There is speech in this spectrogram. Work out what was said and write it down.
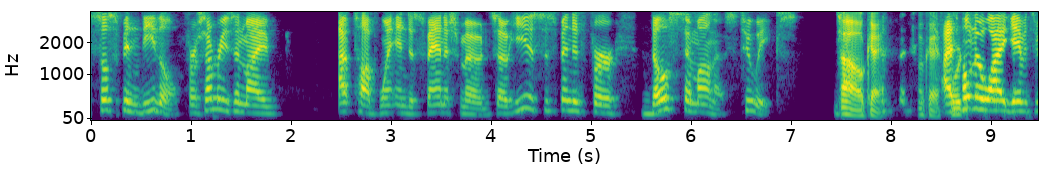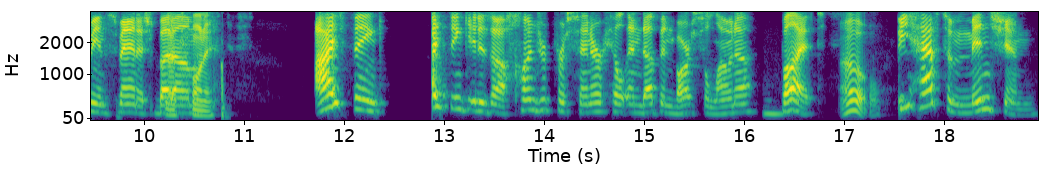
suspendido. For some reason my laptop went into Spanish mode, so he is suspended for dos semanas, two weeks. Oh, okay, okay. I don't know why it gave it to me in Spanish, but that's um, funny. I think I think it is a hundred percenter he'll end up in Barcelona, but oh, we have to mention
